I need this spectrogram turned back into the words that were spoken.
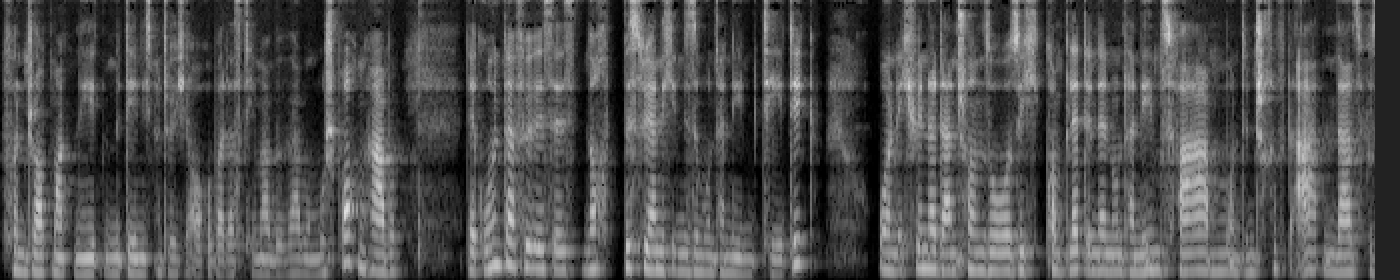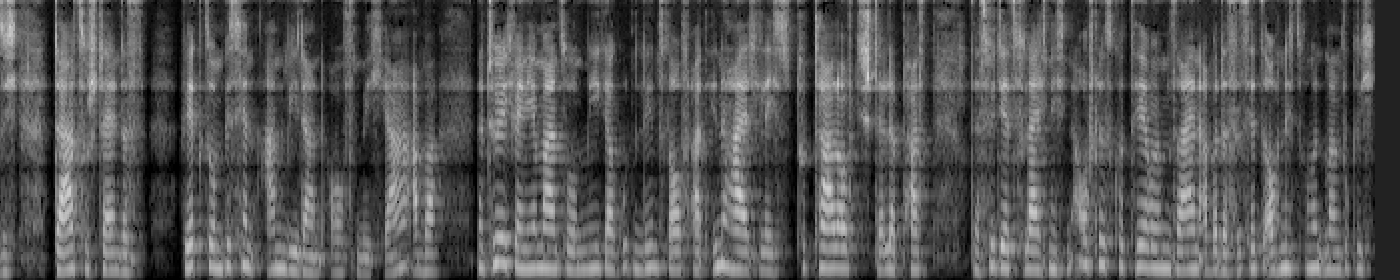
von Jobmagneten, mit denen ich natürlich auch über das Thema Bewerbung gesprochen habe. Der Grund dafür ist, ist, noch bist du ja nicht in diesem Unternehmen tätig. Und ich finde dann schon so, sich komplett in den Unternehmensfarben und den Schriftarten da so sich darzustellen, das wirkt so ein bisschen anbiedernd auf mich, ja. Aber natürlich, wenn jemand so einen mega guten Lebenslauf hat, inhaltlich total auf die Stelle passt, das wird jetzt vielleicht nicht ein Ausschlusskriterium sein, aber das ist jetzt auch nichts, womit man wirklich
